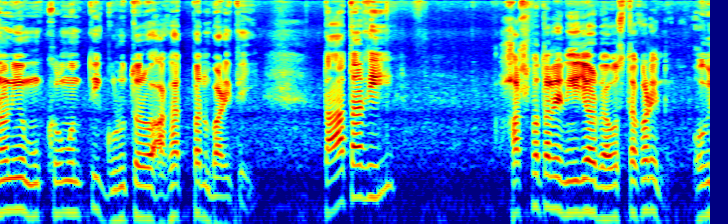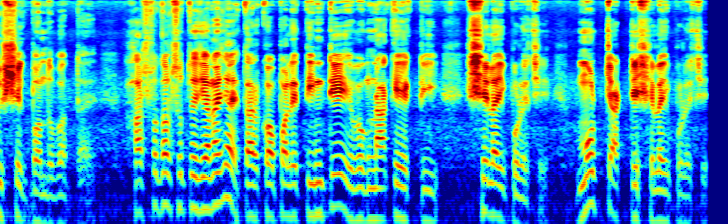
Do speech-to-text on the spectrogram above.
মাননীয় মুখ্যমন্ত্রী গুরুতর আঘাত পান বাড়িতেই। তাড়াতাড়ি হাসপাতালে নিয়ে যাওয়ার ব্যবস্থা করেন অভিষেক বন্দ্যোপাধ্যায়। হাসপাতাল সূত্রে জানা যায়, তার কপালে তিনটে এবং নাকে একটি সেলাই পড়েছে, মোট চারটে সেলাই পড়েছে।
